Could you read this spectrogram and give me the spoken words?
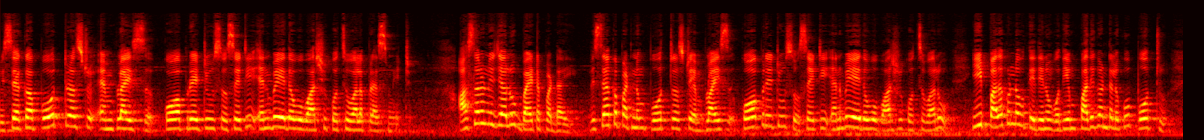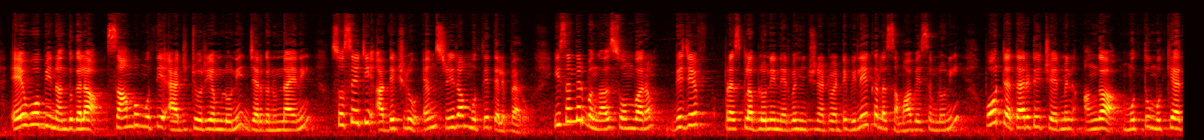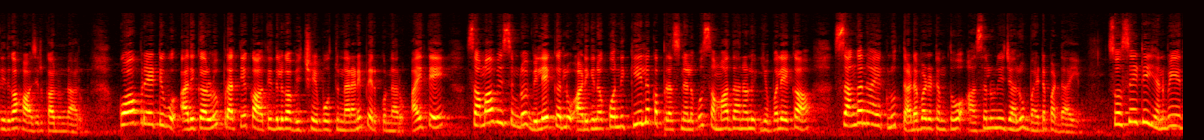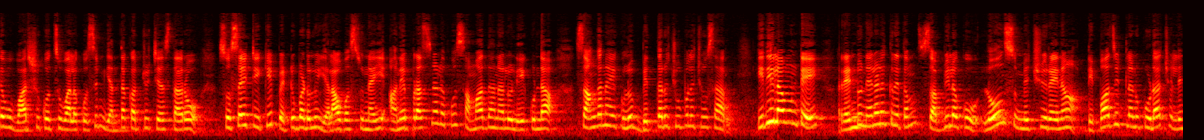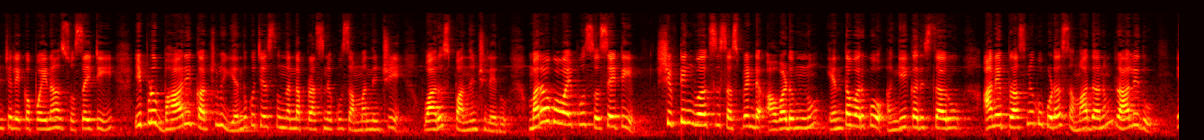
Visakha port trust employees cooperative society ఎనభై ఐదవ వార్షికోత్సవాల ప్రెస్ మీట్. అసలు నిజాలు బయటపడ్డాయి. Visakhapatnam port trust employees cooperative society ఎనభై ఐదవ వార్షికోత్సవాలు ఈ పదకొండవ తేదీన ఉదయం పది గంటలకు పోర్టు ఏఓబి నందుగల సాంబమూర్తి ఆడిటోరియంలోని జరగనున్నాయని సొసైటీ అధ్యక్షులు ఎం శ్రీరామ్మూర్తి తెలిపారు. ఈ సందర్భంగా సోమవారం విజయ్ ప్రెస్ క్లబ్లోని నిర్వహించినటువంటి విలేకరుల సమావేశంలోని port authority chairman Anga Muthu ముఖ్య అతిథిగా హాజరు కానున్నారు. కోఆపరేటివ్ అధికారులు ప్రత్యేక అతిథులుగా విచ్చేయబోతున్నారని పేర్కొన్నారు. అయితే సమావేశంలో విలేకరులు అడిగిన కొన్ని కీలక ప్రశ్నలకు సమాధానాలు ఇవ్వలేక సంఘ నాయకులు తడబడటంతో అసలు నిజాలు బయటపడ్డాయి. సొసైటీ ఎనభై ఐదవ వార్షికోత్సవాల కోసం ఎంత ఖర్చు చేస్తారో సొసైటీకి పెట్టుబడులు ఎలా వస్తున్నాయి అనే ప్రశ్నలకు సమాధానాలు లేకుండా సంఘనాయకులు బిత్తరు చూపులు చూశారు. ఇదిలా ఉంటే రెండు నెలల క్రితం సభ్యులకు లోన్స్ మెచ్యూర్ అయిన డిపాజిట్లను కూడా చెల్లించలేకపోయిన సొసైటీ ఇప్పుడు భారీ ఖర్చులు ఎందుకు చేస్తుందన్న ప్రశ్నకు సంబంధించి వారు స్పందించలేదు. మరొక వైపు సొసైటీ షిఫ్టింగ్ వర్క్స్ సస్పెండ్ అవ్వడంను ఎంతవరకు అంగీకరిస్తారు అనే ప్రశ్నకు కూడా సమాధానం రాలేదు.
